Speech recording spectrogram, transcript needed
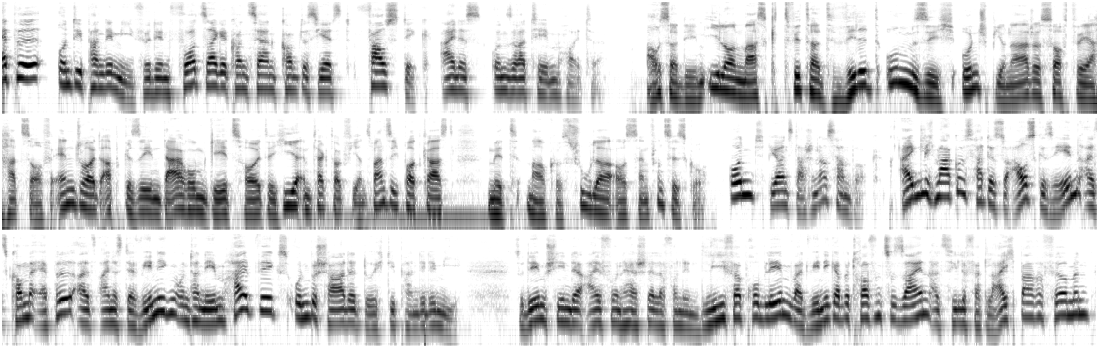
Apple und die Pandemie. Für den Vorzeigekonzern kommt es jetzt faustdick. Eines unserer Themen heute. Außerdem Elon Musk twittert wild um sich und Spionagesoftware hat's auf Android abgesehen. Darum geht's heute hier im Tech Talk 24 Podcast mit Markus Schuler aus San Francisco. Und Björn Staschen aus Hamburg. Eigentlich, Markus, hat es so ausgesehen, als komme Apple als eines der wenigen Unternehmen halbwegs unbeschadet durch die Pandemie. Zudem schien der iPhone-Hersteller von den Lieferproblemen weit weniger betroffen zu sein als viele vergleichbare Firmen.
